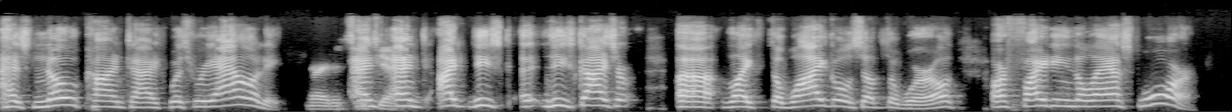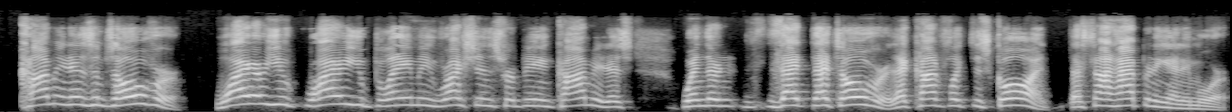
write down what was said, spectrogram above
has no contact with reality. Right. It's, and yeah. and I these uh, these guys are uh, like the Weigels of the world are fighting the last war. Communism's over. Why are you why are you blaming Russians for being communists when they're that that's over? That conflict is gone. That's not happening anymore.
